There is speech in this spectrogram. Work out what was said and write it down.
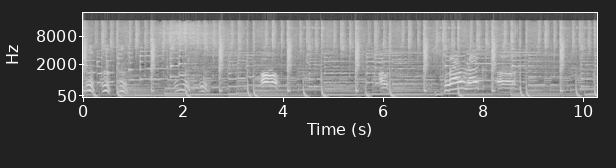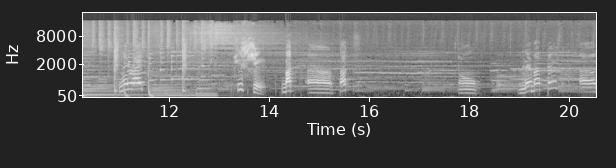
mm, mm, mm. Mm, mm. Uh, uh, smell like, uh, smell like fishy, but, uh, but, uh, paste, uh,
